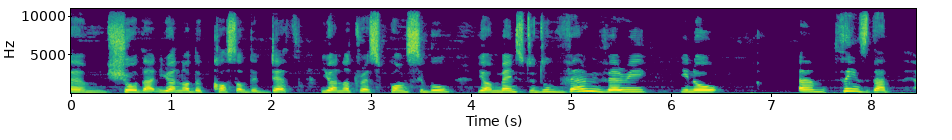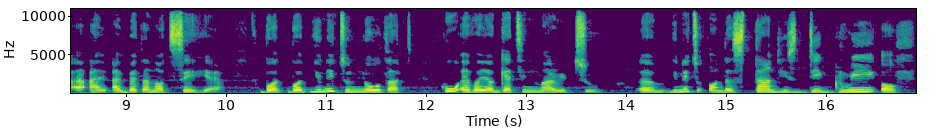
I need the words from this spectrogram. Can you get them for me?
um, show that you are not the cause of the death. You are not responsible. You are meant to do very, very, you know, um, things that I, I better not say here. But but you need to know that whoever you're getting married to, um, you need to understand his degree of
